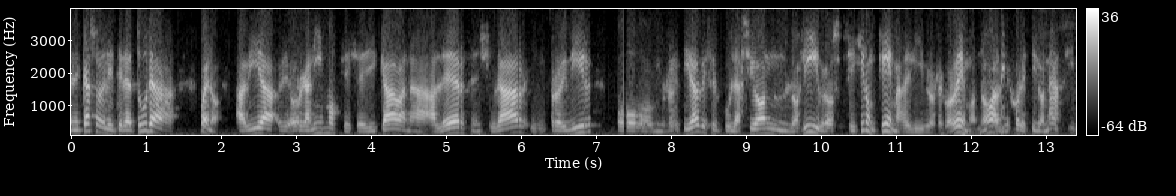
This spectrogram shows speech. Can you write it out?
En el caso de literatura, bueno, había organismos que se dedicaban a, leer, censurar y prohibir o retirar de circulación los libros. Se hicieron quemas de libros, recordemos, ¿no? Al mejor estilo nazi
